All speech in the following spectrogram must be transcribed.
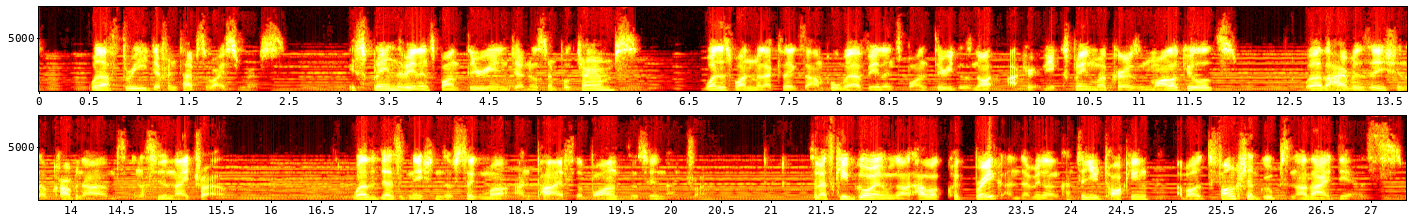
What are three different types of isomers? Explain the valence bond theory in general simple terms. What is one molecular example where valence bond theory does not accurately explain what occurs in molecules? What are the hybridization of carbon atoms in acetonitrile? What are the designations of sigma and pi for the bonds in acetonitrile? So let's keep going. We're going to have a quick break and then we're going to continue talking about functional groups and other ideas.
